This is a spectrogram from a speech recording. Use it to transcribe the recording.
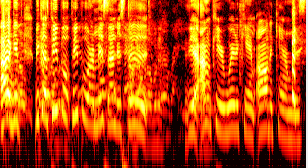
I get because people people are misunderstood. Yeah, I don't care where the cam, all the cameras.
